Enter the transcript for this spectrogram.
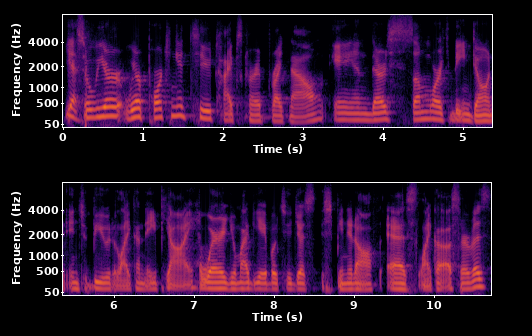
Yeah, so we are we're porting it to TypeScript right now, and there's some work being done into build like an API where you might be able to just spin it off as like a, service,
